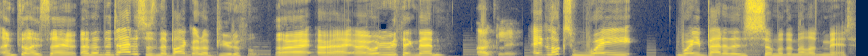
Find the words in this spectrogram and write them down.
until I say it. And then the dinosaurs in the background are beautiful. All right, all right, all right. What do we think then? Ugly. It looks way, way better than some of them. I'll admit.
